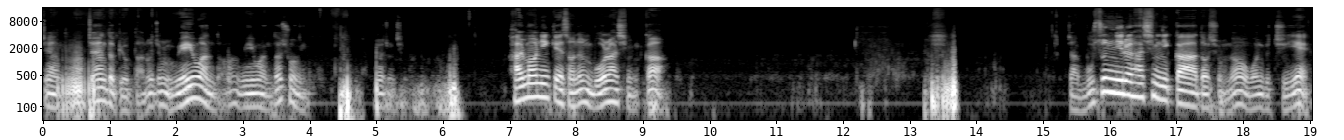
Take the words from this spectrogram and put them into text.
这样的这样的表达了좀委婉的委婉的说明这种情况 할머니께서는 뭘 하십니까? 자, 무슨 일을 하십니까? 더쇼너 원그 주에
